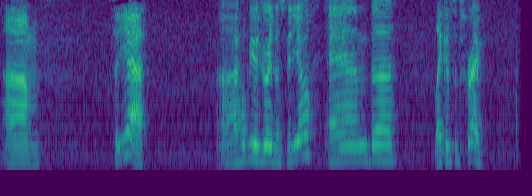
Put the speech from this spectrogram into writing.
Um, so yeah, uh, I hope you enjoyed this video, and uh, like and subscribe.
